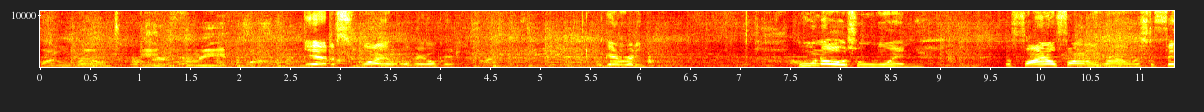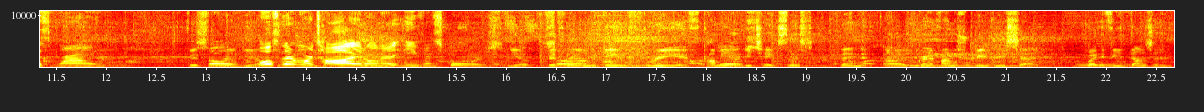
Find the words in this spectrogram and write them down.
final round, game three. Yeah, this is wild. Okay, okay. We're getting ready. Who knows who will win? The final, final round. It's the fifth round. Fifth So round, yeah. both of them are tied on their even scores. Yep, fifth So- round of game three. If Kamiyagi Yes. takes this, then uh, grand finals will be reset. But if he doesn't,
